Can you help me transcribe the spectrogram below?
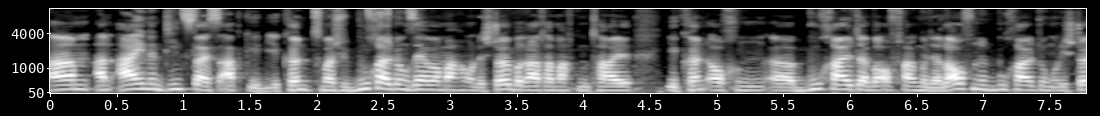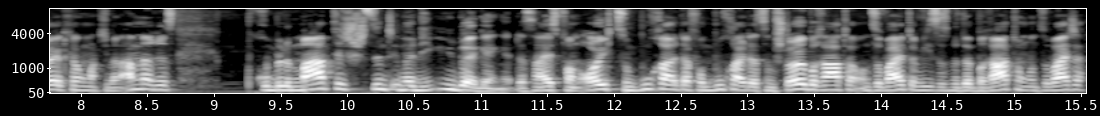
ähm, an einen Dienstleister abgeben. Ihr könnt zum Beispiel Buchhaltung selber machen und der Steuerberater macht einen Teil. Ihr könnt auch einen äh, Buchhalter beauftragen mit der laufenden Buchhaltung und die Steuererklärung macht jemand anderes. Problematisch sind immer die Übergänge. Das heißt, von euch zum Buchhalter, vom Buchhalter zum Steuerberater und so weiter. Wie ist das mit der Beratung und so weiter?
